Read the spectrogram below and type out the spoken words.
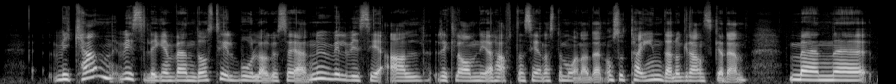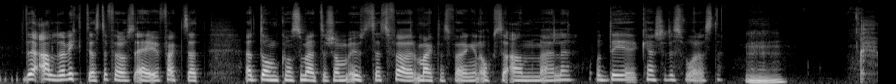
vi kan visserligen vända oss till bolag och säga nu vill vi se all reklam ni har haft den senaste månaden och så ta in den och granska den. Men eh, det allra viktigaste för oss är ju faktiskt att, att de konsumenter som utsätts för marknadsföringen också anmäler. Och det är kanske det svåraste. Mm.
